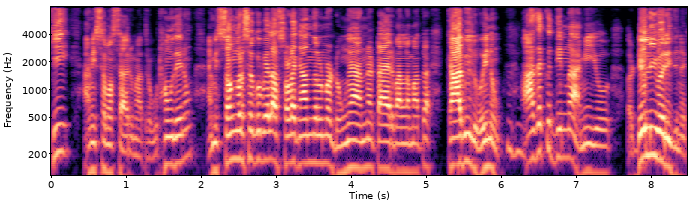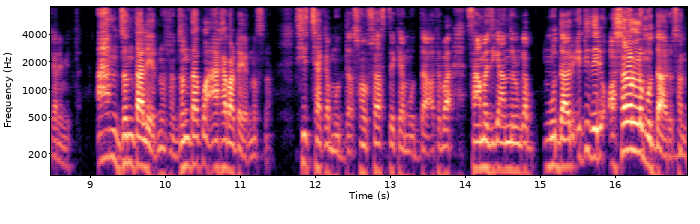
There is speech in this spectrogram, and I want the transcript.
कि हामी समस्याहरू मात्र उठाउँदैनौँ हामी सङ्घर्षको बेला सडक आन्दोलनमा ढुङ्गा हान्न टायर बाल्न मात्र काबिल होइनौँ। आजको दिनमा हामी यो डेलिभरी दिनका निमित्त आम जनताले हेर्नुहोस् न जनताको आँखाबाट हेर्नुहोस् न शिक्षाका मुद्दा स्वास्थ्यका मुद्दा अथवा सामाजिक आन्दोलनका मुद्दाहरू यति धेरै असरल मुद्दाहरू छन्।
